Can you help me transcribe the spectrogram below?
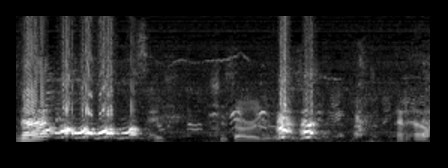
Not. She's already there. I know.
